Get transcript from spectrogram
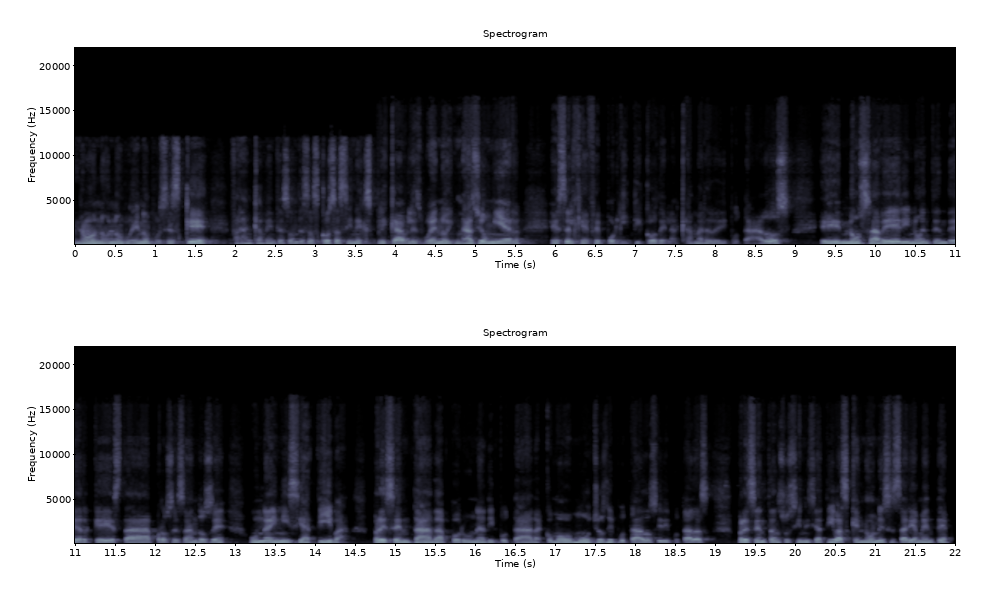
No, no, no, bueno, pues es que francamente son de esas cosas inexplicables. Bueno, Ignacio Mier es el jefe político de la Cámara de Diputados. Eh, no saber y no entender que está procesándose una iniciativa presentada por una diputada, como muchos diputados y diputadas presentan sus iniciativas que no necesariamente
